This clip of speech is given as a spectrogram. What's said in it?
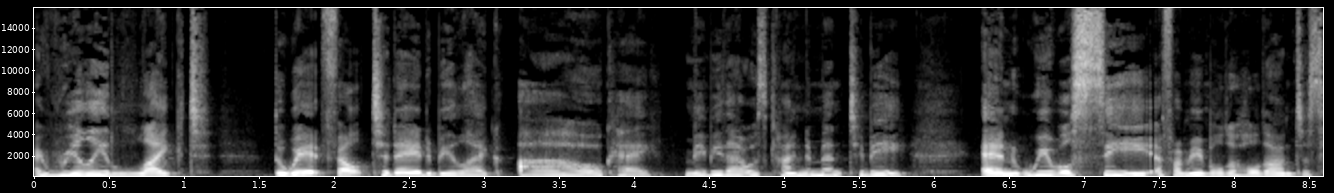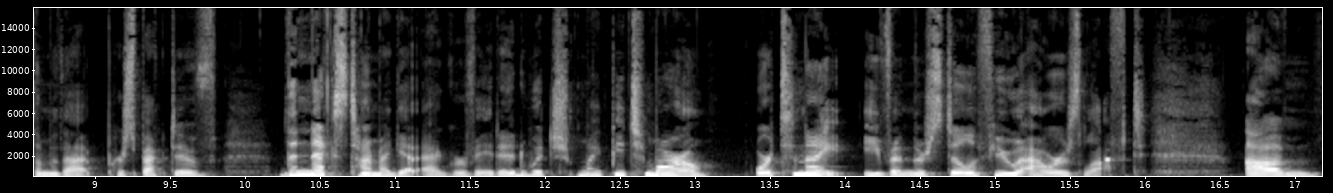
I really liked the way it felt today to be like, oh, okay, maybe that was kind of meant to be. And we will see if I'm able to hold on to some of that perspective the next time I get aggravated, which might be tomorrow or tonight, even. There's still a few hours left. Um,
